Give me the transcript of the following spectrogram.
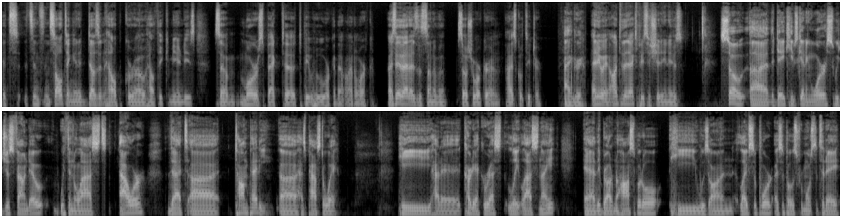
It's it's insulting and it doesn't help grow healthy communities. So more respect to, to people who work in that line of work. I say that as the son of a social worker and high school teacher. I agree. Anyway, on to the next piece of shitty news. So uh, the day keeps getting worse. We just found out within the last hour that uh, Tom Petty uh, has passed away. He had a cardiac arrest late last night. And they brought him to hospital. He was on life support, I suppose, for most of today.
